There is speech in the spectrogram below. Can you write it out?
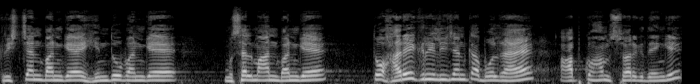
क्रिश्चियन बन गए हिंदू बन गए, मुसलमान बन गए तो हर एक रिलीजन का बोल रहा है, आपको हम स्वर्ग देंगे,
